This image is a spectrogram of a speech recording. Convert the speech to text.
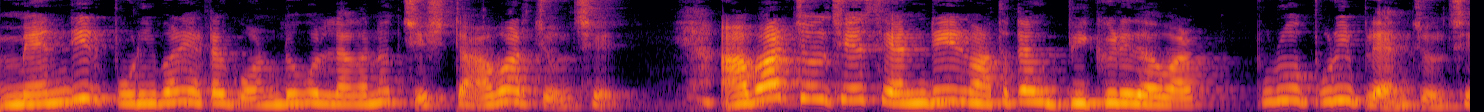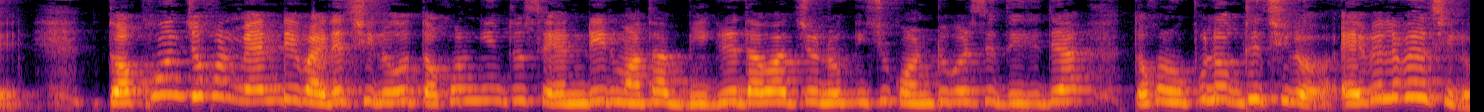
ম্যান্ডির পরিবারে একটা গন্ডগোল লাগানোর চেষ্টা আবার চলছে। আবার চলছে স্যান্ডির মাথাটা বিগড়ে দেওয়ার পুরোপুরি প্ল্যান চলছে। তখন যখন ম্যান্ডি বাইরে ছিল, তখন কিন্তু স্যান্ডির মাথা বিগড়ে দেওয়ার জন্য কিছু কন্ট্রোভার্সি দিদিরা তখন উপলব্ধি ছিল অ্যাভেলেবেল ছিল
